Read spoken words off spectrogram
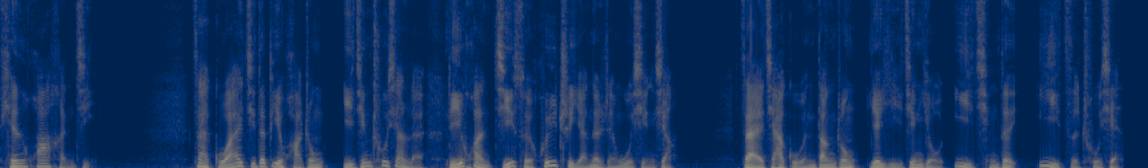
天花痕迹。在古埃及的壁画中，已经出现了罹患脊髓灰质炎的人物形象，在甲骨文当中也已经有疫情的“疫”字出现。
